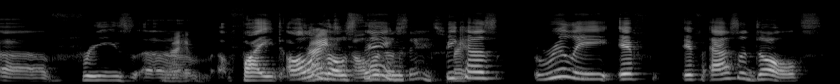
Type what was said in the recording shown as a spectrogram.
uh freeze uh Right. fight, all right. of those all things Of those things. right. because really if if as adults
